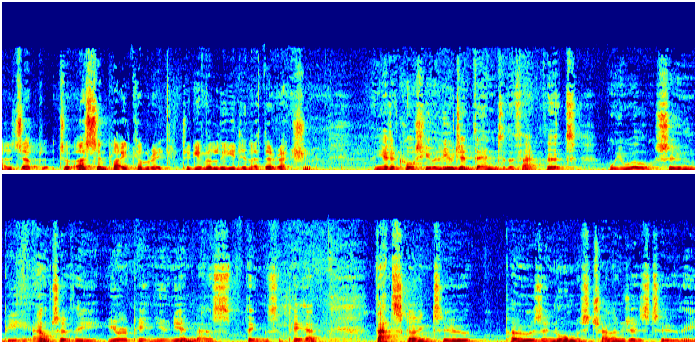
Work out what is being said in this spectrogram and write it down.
And it's up to us in Plaid Cymru to give a lead in that direction. And yet, of course, you alluded then to the fact that we will soon be out of the European Union as things appear. That's going to pose enormous challenges to the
